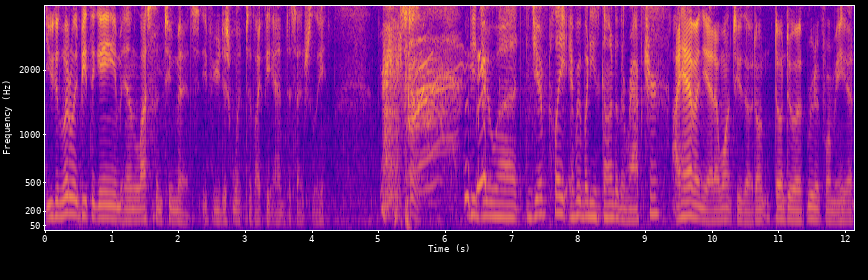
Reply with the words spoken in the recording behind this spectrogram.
you could literally beat the game in less than two minutes if you just went to like the end essentially. Did you uh, did you ever play Everybody's Gone to the Rapture? I haven't yet. I want to though. Don't don't do a Ruin it for me yet.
